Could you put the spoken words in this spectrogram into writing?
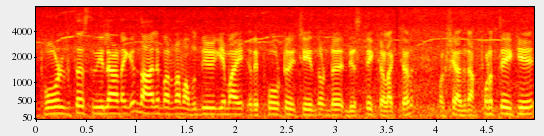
ഇപ്പോഴത്തെ സ്ഥിതിയിലാണെങ്കിൽ നാല് മരണം ഔദ്യോഗികമായി റിപ്പോർട്ട് ചെയ്യുന്നുണ്ട് ഡിസ്ട്രിക്ട് കളക്ടർ. പക്ഷേ അതിനപ്പുറത്തേക്ക്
